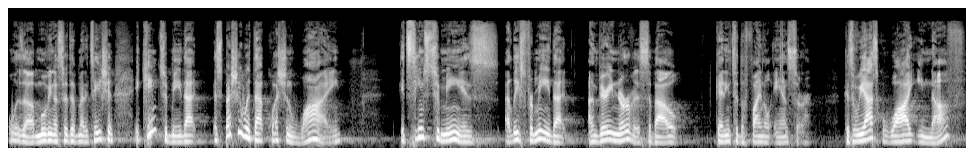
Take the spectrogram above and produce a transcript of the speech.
was uh, moving us through the meditation, it came to me that, especially with that question, why, it seems to me is, at least for me, that I'm very nervous about getting to the final answer. Because if we ask why enough,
